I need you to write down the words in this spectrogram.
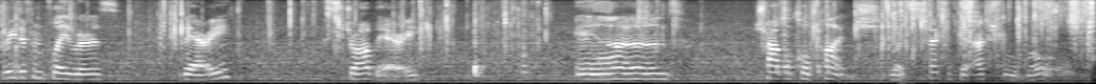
three different flavors. Berry, strawberry, and tropical punch. Let's check if they're actual rolls.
